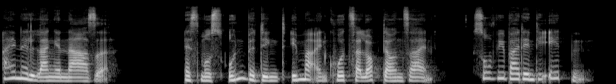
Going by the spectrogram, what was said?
eine lange Nase. Es muss unbedingt immer ein kurzer Lockdown sein, so wie bei den Diäten,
